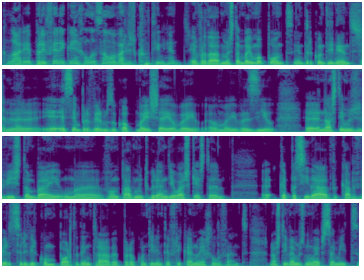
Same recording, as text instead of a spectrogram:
Claro, é periférica em relação a vários continentes. É verdade, mas também uma ponte entre continentes. Uh, é, é, sempre vermos o copo meio cheio ou meio, ou meio vazio. Uh, nós temos visto também uma vontade muito grande e eu acho que esta capacidade de Cabo Verde servir como porta de entrada para o continente africano é relevante. Nós estivemos no Web Summit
